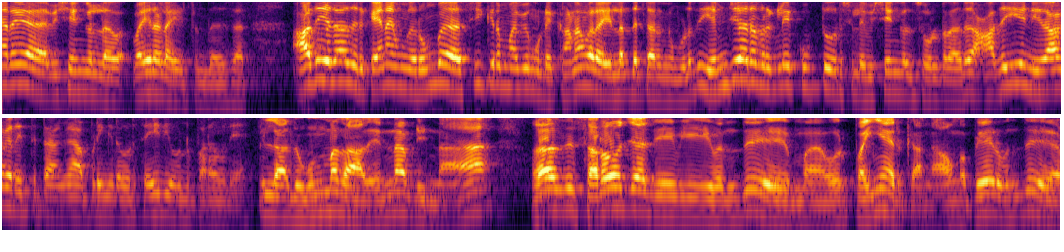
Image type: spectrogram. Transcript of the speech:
நிறைய விஷயங்கள் வைரல் ஆகிட்டு இருந்தது சார். அது ஏதாவது இருக்கு? ஏன்னா இவங்க ரொம்ப சீக்கிரமாகவே உங்களுடைய கணவரை இழந்துட்டாருங்க பொழுது எம்ஜிஆர் அவர்களே கூப்பிட்டு ஒரு சில விஷயங்கள் சொல்கிறாரு அதையே நிராகரித்துட்டாங்க அப்படிங்கிற ஒரு செய்தி ஒன்று பரவுதே. இல்லை அது உண்மைதான். அது என்ன அப்படின்னா அதாவது சரோஜா தேவி வந்து ம- ஒரு பையன் இருக்காங்க. அவங்க பேர் வந்து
